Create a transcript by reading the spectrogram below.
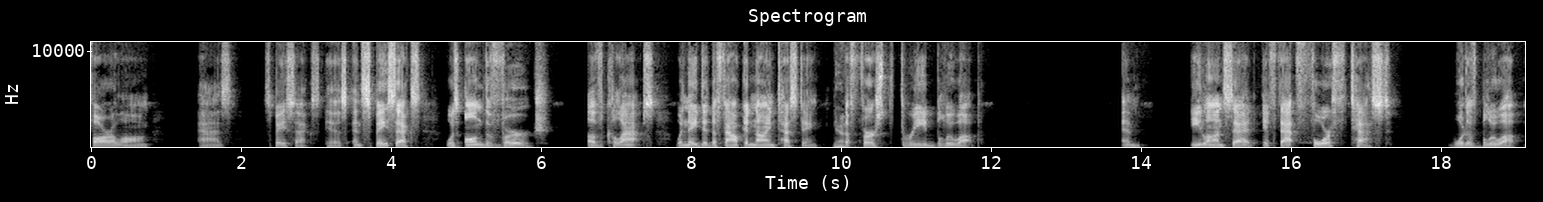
far along as SpaceX is. And SpaceX was on the verge of collapse. When they did the Falcon 9 testing, Yeah. the first three blew up. And Elon said if that fourth test would have blew up,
